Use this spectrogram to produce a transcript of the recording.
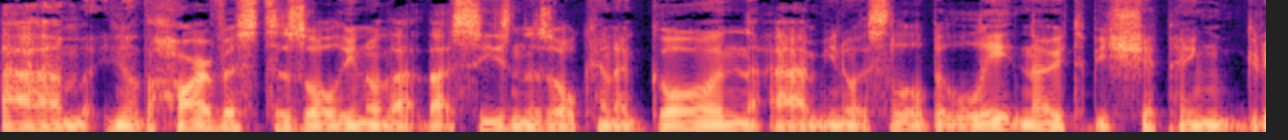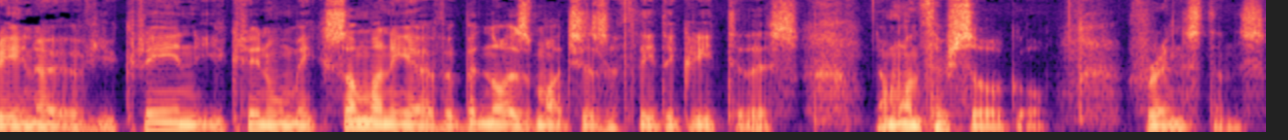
um, you know, the harvest is all, you know, that, that season is all kind of gone. Um, you know, it's a little bit late now to be shipping grain out of Ukraine. Ukraine will make some money out of it, but not as much as if they'd agreed to this a month or so ago, for instance.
